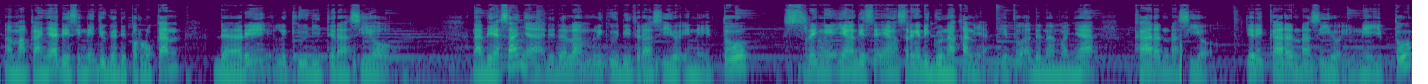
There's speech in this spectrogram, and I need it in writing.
Nah makanya di sini juga diperlukan dari liquidity ratio. Nah, biasanya di dalam liquidity ratio ini itu sering yang di, yang sering digunakan ya, itu ada namanya current ratio. Jadi current ratio ini itu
